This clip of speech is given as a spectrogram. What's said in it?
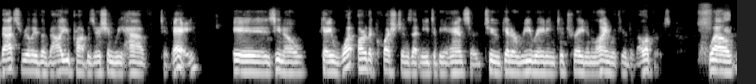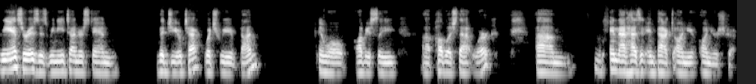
that's really the value proposition we have today. Is you know, okay, what are the questions that need to be answered to get a re-rating to trade in line with your developers? Well, the answer is is we need to understand the geotech, which we have done, and we'll obviously uh, publish that work, um, and that has an impact on you on your strip.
